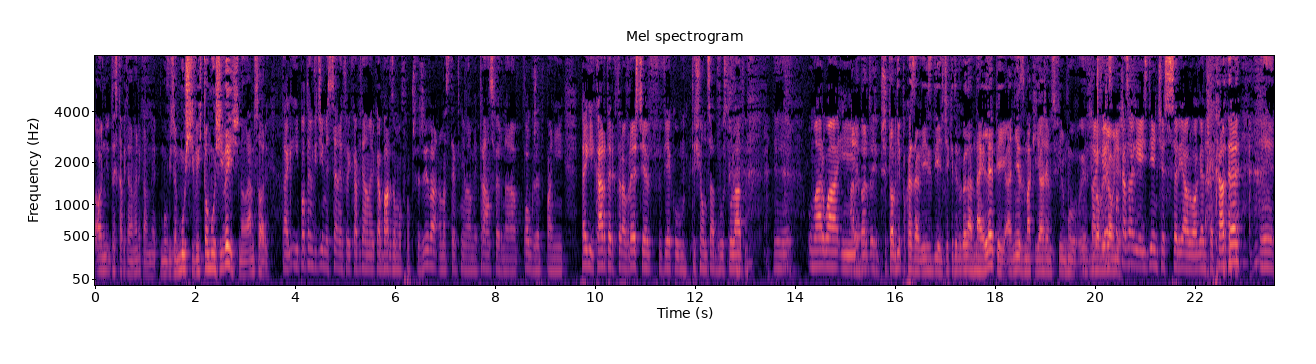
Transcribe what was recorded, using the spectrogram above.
on, to jest kapitan Amerykan. Jak mówi, że musi wyjść, to musi wyjść. No, I'm sorry. Tak, i potem widzimy scenę, w której Kapitan Ameryka bardzo mocno przeżywa, a następnie mamy transfer na pogrzeb pani Peggy Carter, która wreszcie w wieku 1200 lat y, umarła i... Ale bardzo przytomnie pokazali jej zdjęcie, kiedy wygląda najlepiej, a nie z makijażem z filmu Tak Zimowy jest, Żołnierz. pokazali jej zdjęcie z serialu Agenta Carter. Y,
